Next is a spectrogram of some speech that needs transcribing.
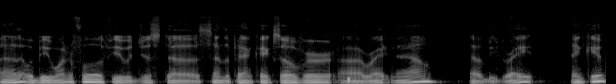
Uh, that would be wonderful if you would just uh, send the pancakes over uh, right now. That would be great. Thank you.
